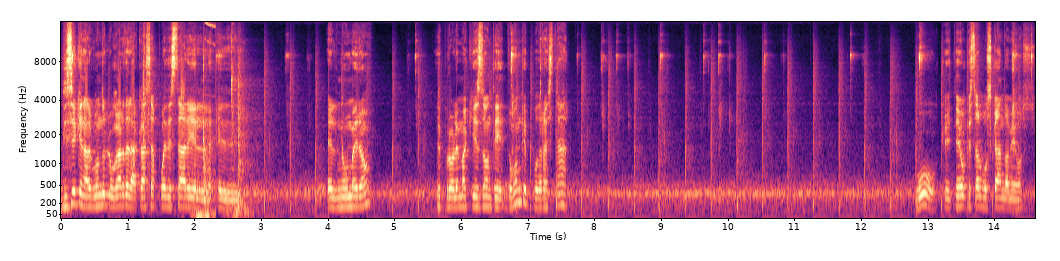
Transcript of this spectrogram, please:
Dice que en algún lugar de la casa puede estar el, el, el número. El problema aquí es dónde, dónde podrá estar. Uh, que tengo que estar buscando, amigos.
